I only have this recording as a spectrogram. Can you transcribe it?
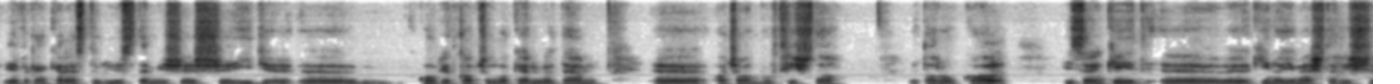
éveken keresztül űztem is, és így konkrét kapcsolatba kerültem a csangbuddhista tanúkkal, hiszen két kínai mester is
